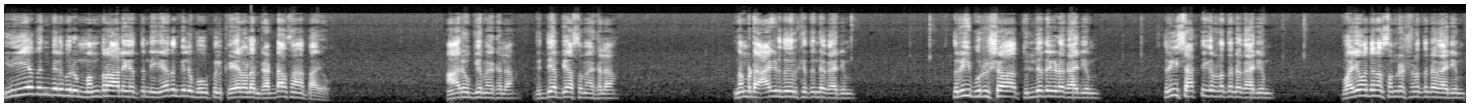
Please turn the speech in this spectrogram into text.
ഏതെങ്കിലും ഒരു മന്ത്രാലയത്തിന്റെ ഏതെങ്കിലും വകുപ്പിൽ കേരളം രണ്ടാം സ്ഥാനത്തായോ? ആരോഗ്യ മേഖല വിദ്യാഭ്യാസ മേഖല നമ്മുടെ ആയുർദൈർഘ്യത്തിന്റെ കാര്യം സ്ത്രീ പുരുഷ തുല്യതയുടെ കാര്യം സ്ത്രീ ശാക്തീകരണത്തിന്റെ കാര്യം വയോജന സംരക്ഷണത്തിന്റെ കാര്യം.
